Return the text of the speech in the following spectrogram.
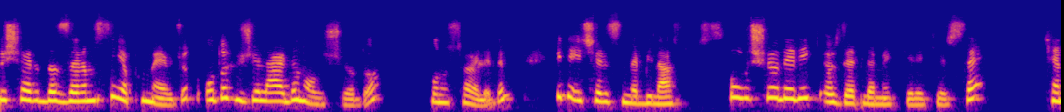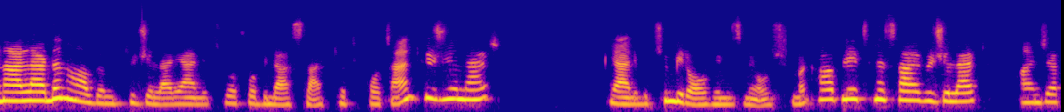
dışarıda zarımsı yapı mevcut. O da hücrelerden oluşuyordu. Bunu söyledim. Bir de içerisinde blastosist oluşuyor dedik özetlemek gerekirse. Kenarlardan aldığımız hücreler yani trofoblastlar, totipotent hücreler yani bütün bir organizmayı oluşturma kabiliyetine sahip hücreler ancak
